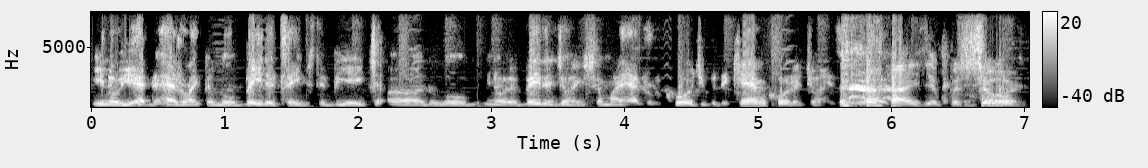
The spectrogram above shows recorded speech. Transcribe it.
you know you had to have like the little beta tapes the BH uh the little you know the beta joints somebody had to record you with the camcorder joints yeah, for sure.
